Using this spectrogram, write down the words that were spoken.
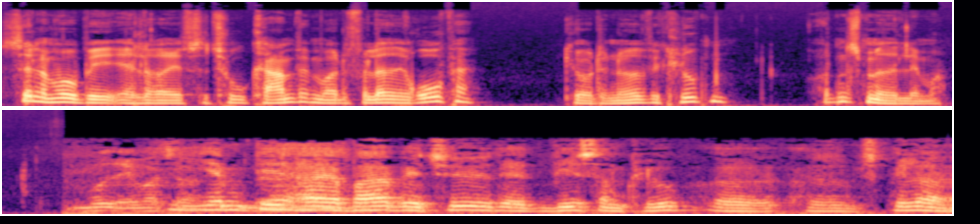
Selvom OB allerede efter to kampe måtte forlade Europa, gjorde det noget ved klubben og dens medlemmer. Jamen det har jeg bare betydet, at vi som klub og, og som spillere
